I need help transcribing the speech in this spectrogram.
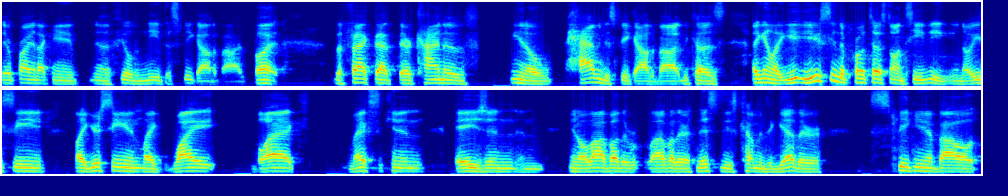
they're probably not going to you know, feel the need to speak out about it. But the fact that they're kind of, you know, having to speak out about it because again, like you, you've seen the protest on TV, you know, you see like you're seeing like white, black, Mexican, Asian, and you know a lot of other a lot of other ethnicities coming together, speaking about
